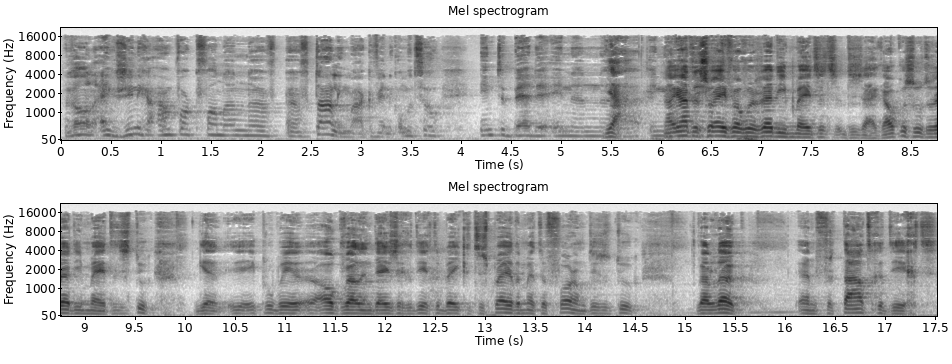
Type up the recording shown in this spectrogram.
wel een eigenzinnige aanpak van een uh, vertaling maken, vind ik. Om het zo in te bedden in een... Uh, ja, in nou je had het zo even over ready-made. Het, het, is eigenlijk ook een soort ready-made. Het is natuurlijk... Ja, ik probeer ook wel in deze gedichten een beetje te spelen met de vorm. Het is natuurlijk wel leuk. Een vertaald gedicht,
